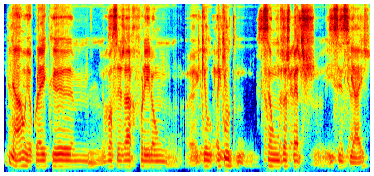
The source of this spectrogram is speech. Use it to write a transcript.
Não, eu creio que hum, vocês já referiram aquilo, aquilo que, que são os aspectos essenciais.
